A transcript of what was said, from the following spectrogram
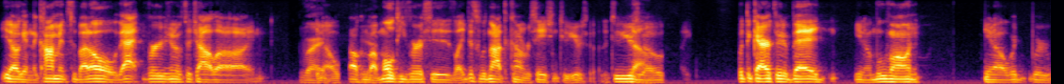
you know again the comments about oh that version of T'Challa and right. you know, talking Yeah. about multiverses. Like this was not the conversation two years ago. Two years No. ago, like put the character to bed. You know, move on. You know, we're we're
